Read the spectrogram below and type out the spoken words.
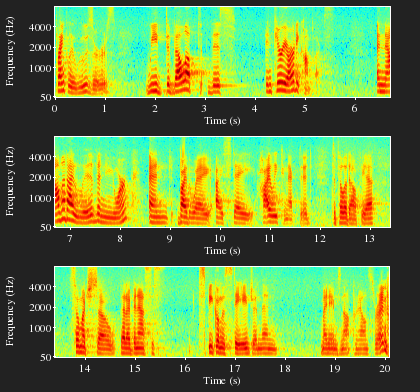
frankly, losers. We developed this inferiority complex. And now that I live in New York, and by the way, I stay highly connected to Philadelphia, so much so that I've been asked to speak on the stage, and then my name's not pronounced right.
